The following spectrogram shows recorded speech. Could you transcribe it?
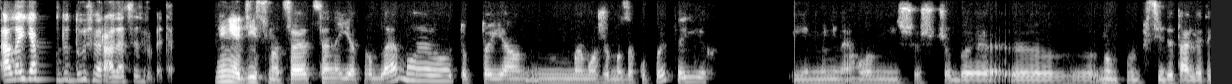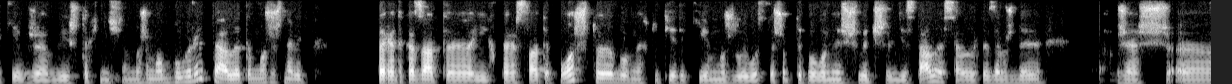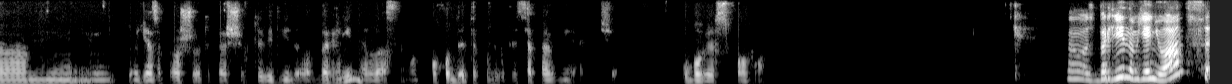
Але я буду дуже рада це зробити. Ні, ні, дійсно, це, це не є проблемою. Тобто, я, ми можемо закупити їх, і мені найголовніше, щоб е, ну, всі деталі такі вже більш технічно можемо обговорити, але ти можеш навіть передказати їх переслати поштою, бо в них тут є такі можливості, щоб типу вони швидше дісталися, але ти завжди вже ж е, я запрошую тебе, щоб ти відвідала Берлін і власне от походити, подивитися певні речі. Обов'язково. З Берліном є нюанс.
